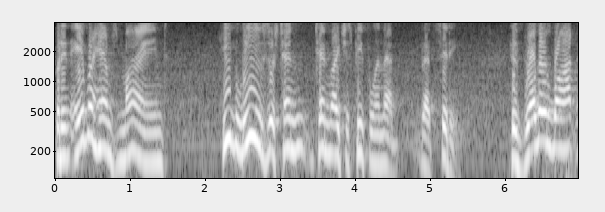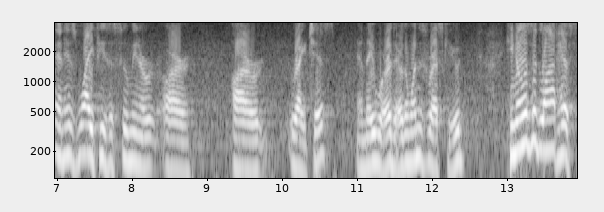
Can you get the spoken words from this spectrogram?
But in Abraham's mind, he believes there's 10, 10 righteous people in that, that city. His brother Lot and his wife, he's assuming, are, are, are righteous, and they were. They're the ones rescued. He knows that Lot has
